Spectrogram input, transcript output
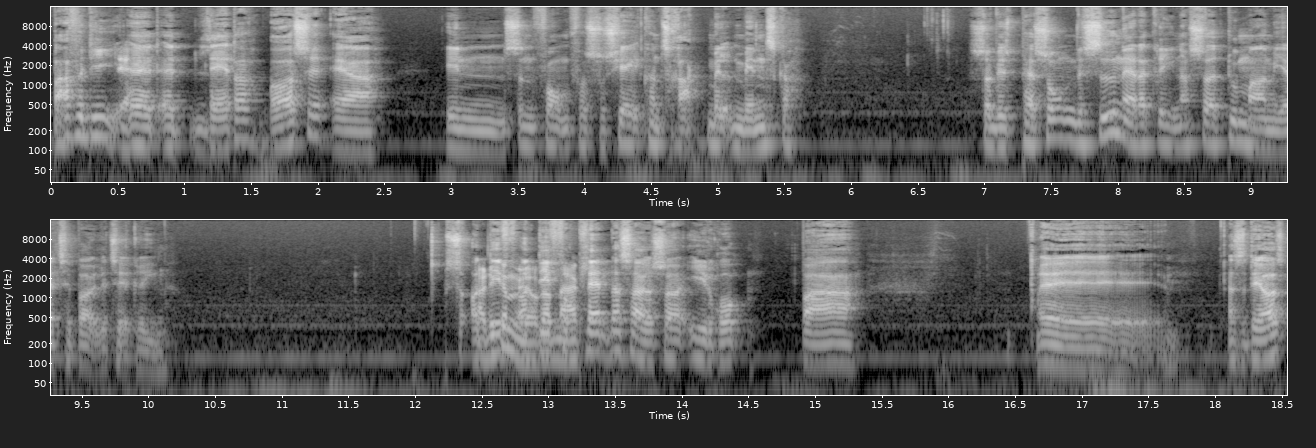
Bare fordi, Ja. at, at latter også er en sådan form for social kontrakt mellem mennesker. Så hvis personen ved siden af dig griner, så er du meget mere tilbøjelig til at grine. Så, og, Og det det, og det mærke. forplanter sig jo så i et rum. Bare... Øh, altså det er også...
